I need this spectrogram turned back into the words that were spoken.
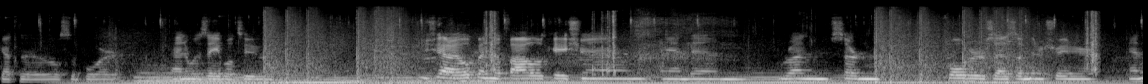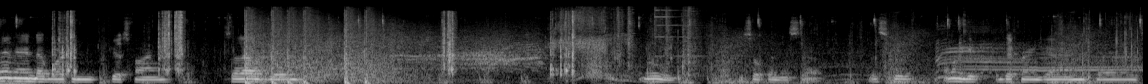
got the little support, and was able to you just gotta open the file location and then run certain folders as administrator and then end up working just fine. So that was good. Ooh, let's open this up. let's get. I want to get a different gun because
